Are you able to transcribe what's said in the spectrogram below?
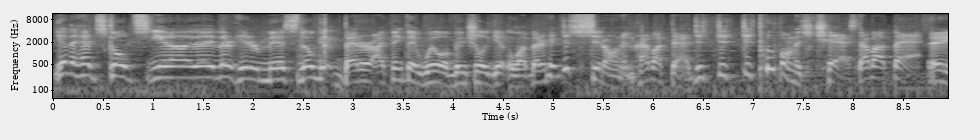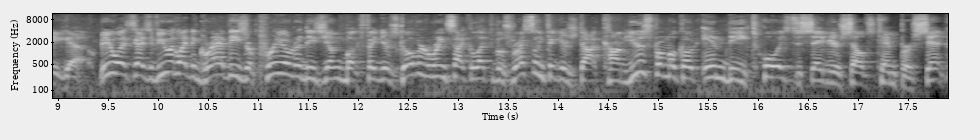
Yeah, the head sculpts, you know, they, they're hit or miss. They'll get better. I think they will eventually get a lot better. Hey, just sit on him. How about that? Just, just, just poop on his his chest. How about that? There you go. But anyways, guys, if you would like to grab these or pre-order these Young Buck figures, go over to Ringside Collectibles, WrestlingFigures.com. Use promo code MDTOYS to save yourselves 10%.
